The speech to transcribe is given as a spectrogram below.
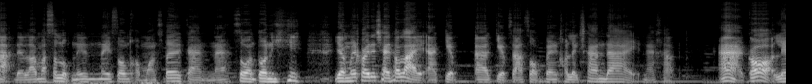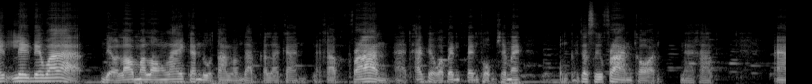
ละเดี๋ยวเรามาสรุปในในโซนของมอนสเตอร์กันนะ ส่วนตัวนี้ ยังไม่ค่อยได้ใช้เท่าไหร่อะเก็บอะเก็บสะสมเป็นคอลเลกชันได้นะครับอะก็เรียกเรียกได้ว่า เดี๋ยวเรามาลองไล่กันดูตามลำดับกันละกันนะครับฟรานอะถ้าเกิดว่าเป็นเป็นผมใช่ไหมผมก็จะซื้อฟรานก่อนนะครับอ่า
